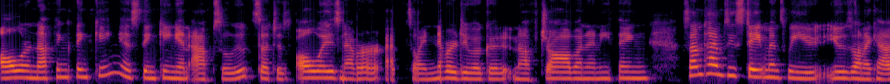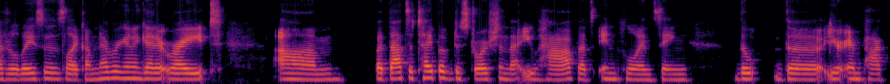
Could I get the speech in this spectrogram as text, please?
all or nothing thinking is thinking in absolutes, such as always, never. So I never do a good enough job on anything. Sometimes these statements we use on a casual basis, like I'm never going to get it right. Um, but that's a type of distortion that you have that's influencing the the your impact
